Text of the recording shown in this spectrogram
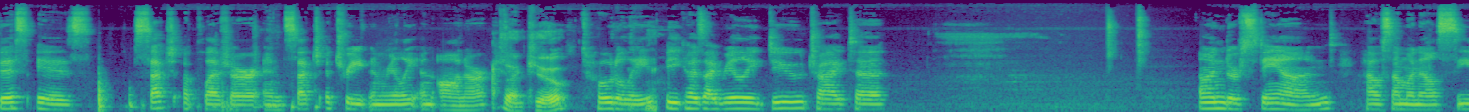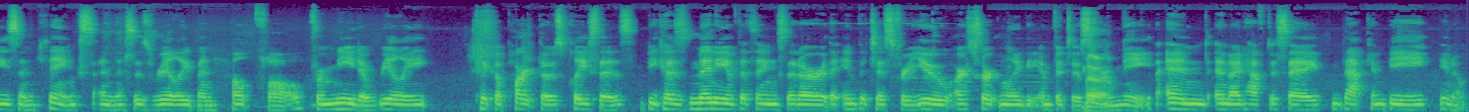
This is such a pleasure and such a treat and really an honor. Thank you. Totally. Because I really do try to understand how someone else sees and thinks. And this has really been helpful for me to really pick apart those places because many of the things that are the impetus for you are certainly the impetus Yeah. for me. And and I'd have to say that can be, you know,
